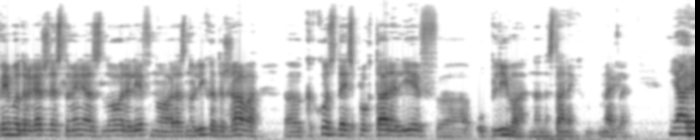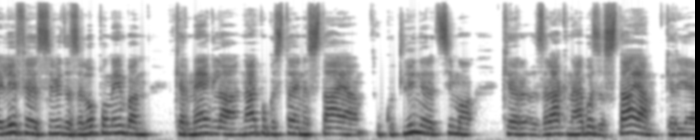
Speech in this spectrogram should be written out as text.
vemo, drugač, da je Slovenija zelo reliefno raznolika država. Eh, kako zdaj sploh ta relief eh, vpliva na nastanek megle? Ja, relief je seveda zelo pomemben, ker megla najpogosteje nastaja v kotlini, recimo, ker zrak najbolj zastaja, ker, je,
